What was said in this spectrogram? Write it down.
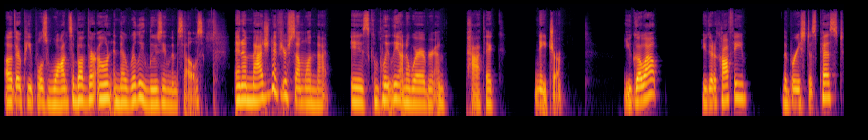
other people's wants above their own, and they're really losing themselves. And imagine if you're someone that is completely unaware of your empathic nature. You go out, you get a coffee, the barista's pissed,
